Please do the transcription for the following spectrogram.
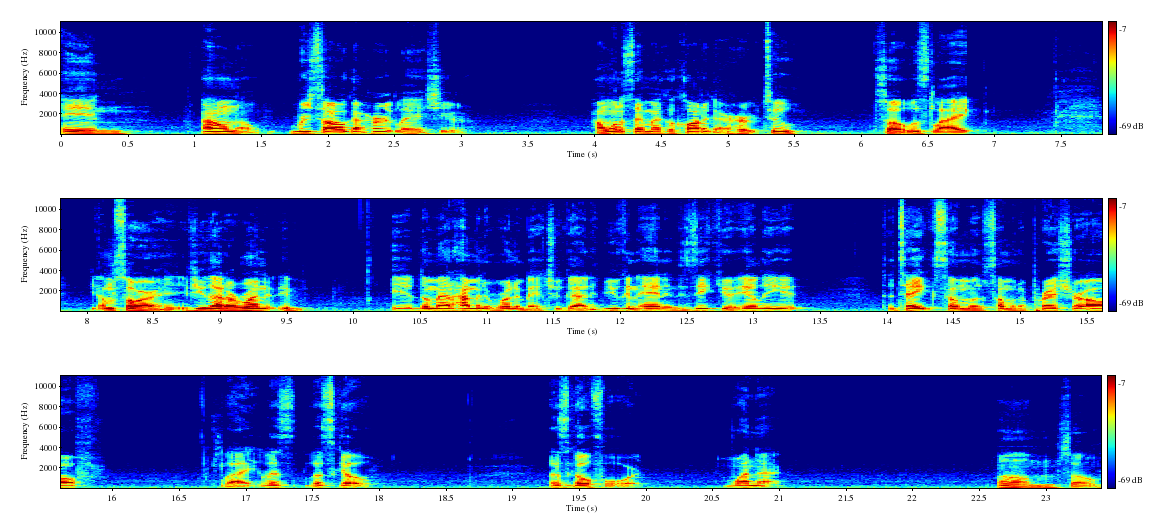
And I don't know. Breece Hall got hurt last year. I want to say Michael Carter got hurt too. So it was like, I'm sorry, if you got to run, if, if, no matter how many running backs you got, if you can add in Ezekiel Elliott to take some of some of the pressure off, like let's let's go. Let's go for it. Why not? Um, so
